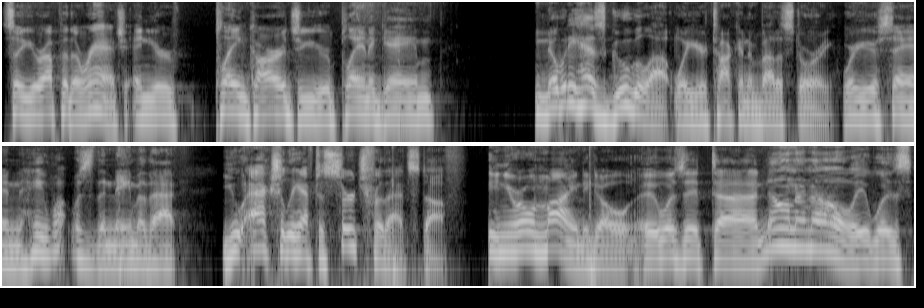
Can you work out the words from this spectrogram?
So you're up at the ranch and you're playing cards or you're playing a game. Nobody has Google out while you're talking about a story where you're saying, hey, what was the name of that? You actually have to search for that stuff in your own mind to go, was it, uh, no, no, no, it was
